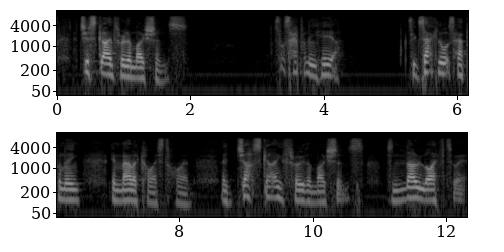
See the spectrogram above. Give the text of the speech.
They're just going through the motions. That's what's happening here. It's exactly what's happening in Malachi's time. They're just going through the motions. There's no life to it.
